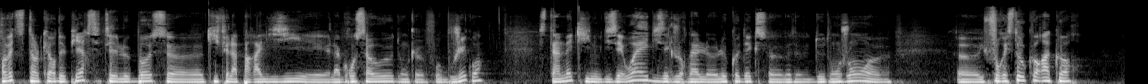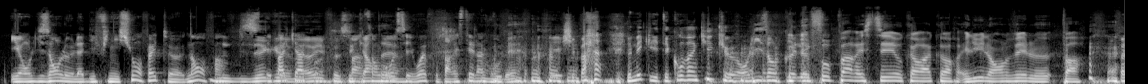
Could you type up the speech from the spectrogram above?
En fait, c'était dans le cœur de pierre. C'était le boss euh, qui fait la paralysie et la grosse AO, donc euh, faut bouger quoi. C'était un mec qui nous disait ouais, il disait le journal, le codex euh, de donjon, euh, euh, il faut rester au corps à corps. Et en lisant le, la définition, en fait, euh, non, enfin, c'est pas le cas. bah oui, quoi. il faut Enfin, en gros, c'est ouais, faut pas rester là. Et je sais pas, le mec, il était convaincu qu'en lisant le Il ne faut pas rester au corps à corps. Et lui, il a enlevé le pas. enfin,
